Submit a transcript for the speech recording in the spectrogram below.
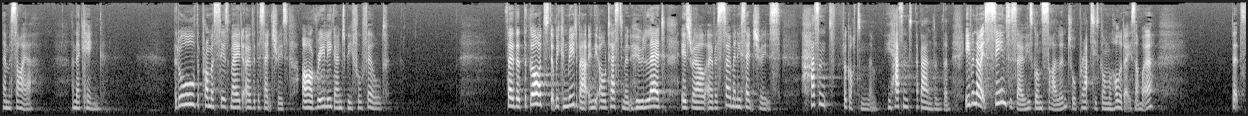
their Messiah, and their King. That all the promises made over the centuries are really going to be fulfilled. So that the God that we can read about in the Old Testament, who led Israel over so many centuries, hasn't forgotten them. He hasn't abandoned them. Even though it seems as though he's gone silent, or perhaps he's gone on holiday somewhere, but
